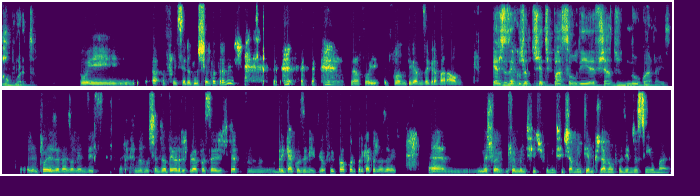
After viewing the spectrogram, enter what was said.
ao Porto? Fui, ah, fui ser adolescente outra vez. Não, fui, fomos, tivemos a gravar álbum. Queres dizer que os adolescentes passam o dia fechados no quarto, é isso? Pois, é mais ou menos isso. Os adolescentes já têm outras preocupações, exceto brincar com os amigos. Eu fui para o Porto brincar com os meus amigos. Ahm, mas foi, foi muito fixe, foi muito fixe. Há muito tempo que já não fazíamos assim uma,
